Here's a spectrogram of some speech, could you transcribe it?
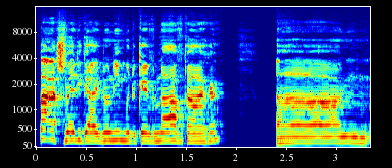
Paars weet ik eigenlijk nog niet, moet ik even navragen. Uh,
